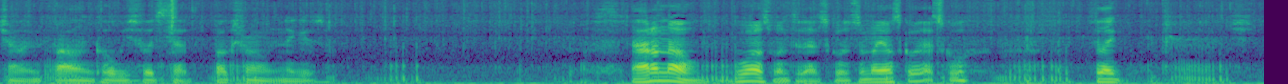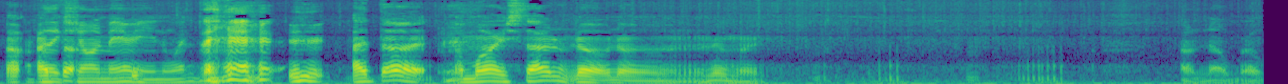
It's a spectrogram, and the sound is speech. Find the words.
Trying to follow in Kobe's footsteps. Fuck's wrong, with niggas. I don't know. Who else went to that school? Did Somebody else go to that school? I feel like I, I feel I like thought. Shawn Marion went there. I thought Amari started. No, no, no, no, no. Never mind. I don't know, bro.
